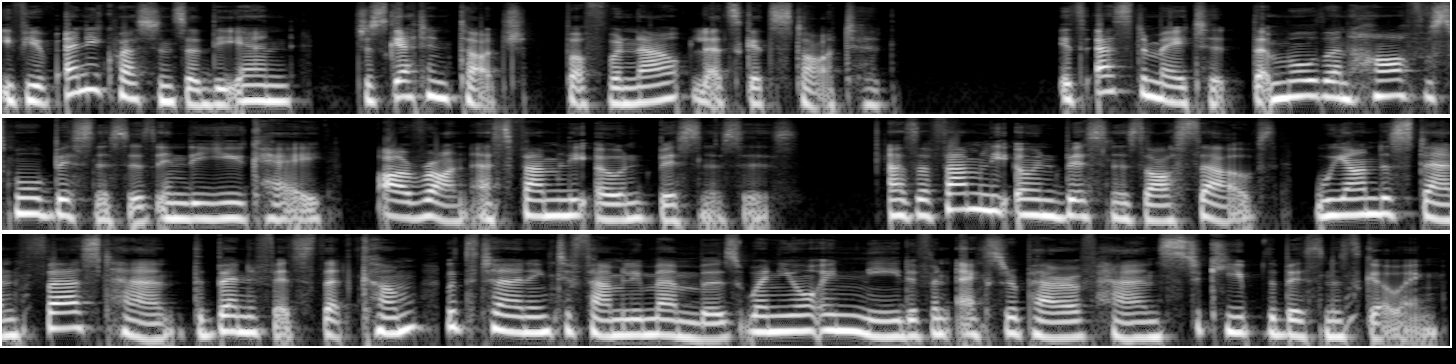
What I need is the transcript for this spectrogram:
If you have any questions at the end, just get in touch, but for now, let's get started. It's estimated that more than half of small businesses in the UK are run as family owned businesses. As a family owned business ourselves, we understand firsthand the benefits that come with turning to family members when you're in need of an extra pair of hands to keep the business going.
